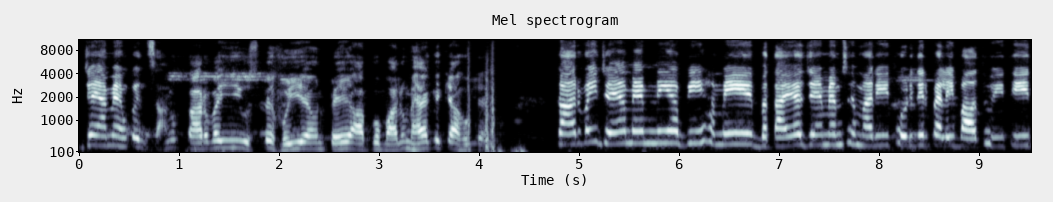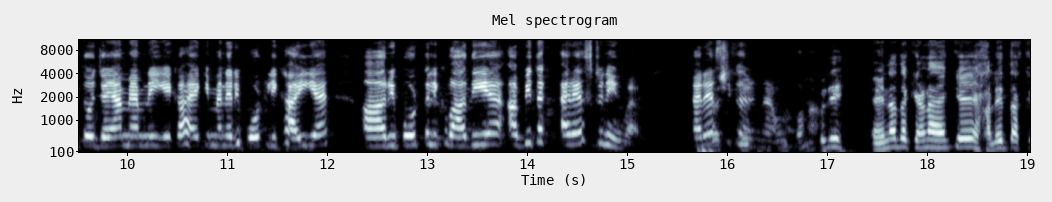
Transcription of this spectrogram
जया मैम को इंसान कार्रवाई उस पर हुई है उन पे आपको मालूम है कि क्या हुई है? कार्रवाई जया मैम ने अभी हमें बताया जया मैम से हमारी थोड़ी देर पहले ही बात हुई थी तो जया मैम ने ये कहा है कि मैंने रिपोर्ट लिखाई है आ, रिपोर्ट तो लिखवा दी है अभी तक अरेस्ट नहीं हुआ अरेस्ट करना है उनको हाँ। ਇਹਨਾਂ ਦਾ ਕਹਿਣਾ ਹੈ ਕਿ ਹਲੇ ਤੱਕ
